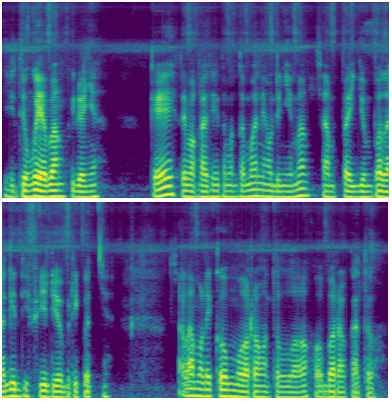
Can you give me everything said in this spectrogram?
Ditunggu ya Bang videonya. Oke, terima kasih teman-teman yang udah nyimak. Sampai jumpa lagi di video berikutnya. Assalamualaikum warahmatullahi wabarakatuh.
